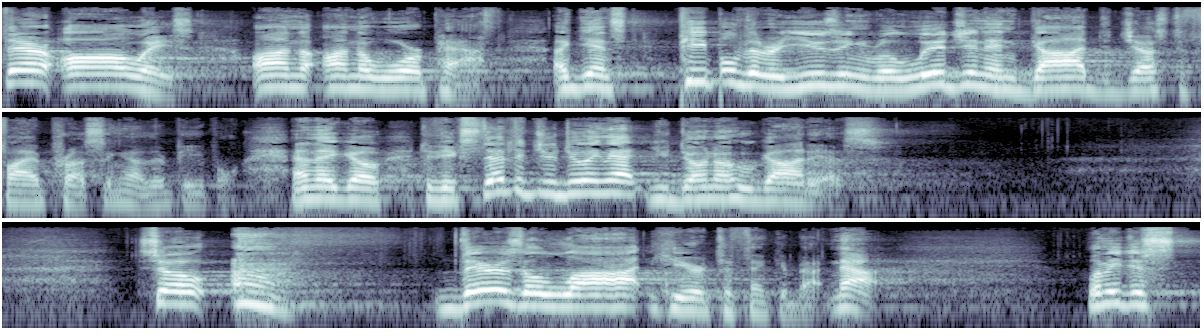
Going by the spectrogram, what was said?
They're always on the, on the warpath against people that are using religion and God to justify oppressing other people. And they go, to the extent that you're doing that, you don't know who God is. So, there's a lot here to think about. Now, let me just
